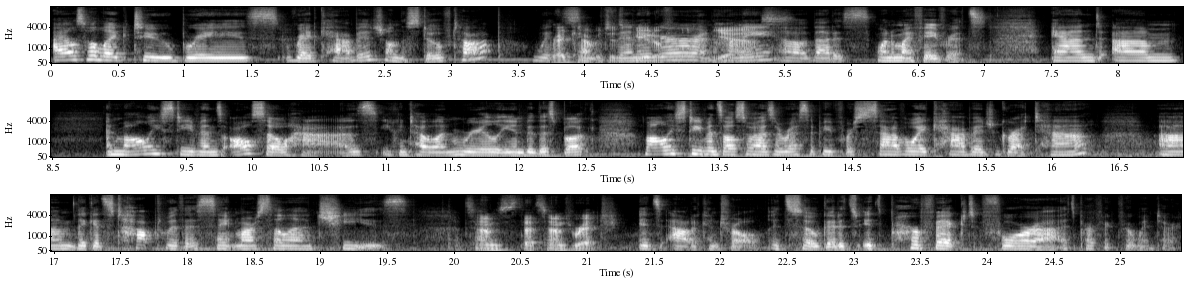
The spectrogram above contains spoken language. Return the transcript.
I also like to braise red cabbage on the stovetop with Red cabbage is vinegar beautiful. and Yes. honey. Oh, that is one of my favorites. And um, and Molly Stevens also has. You can tell I'm really into this book. Molly Stevens also has a recipe for Savoy cabbage gratin um, that gets topped with a Saint Marcellin cheese That sounds that sounds rich. it's out of control. It's so good. It's it's perfect for uh, it's perfect for winter.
